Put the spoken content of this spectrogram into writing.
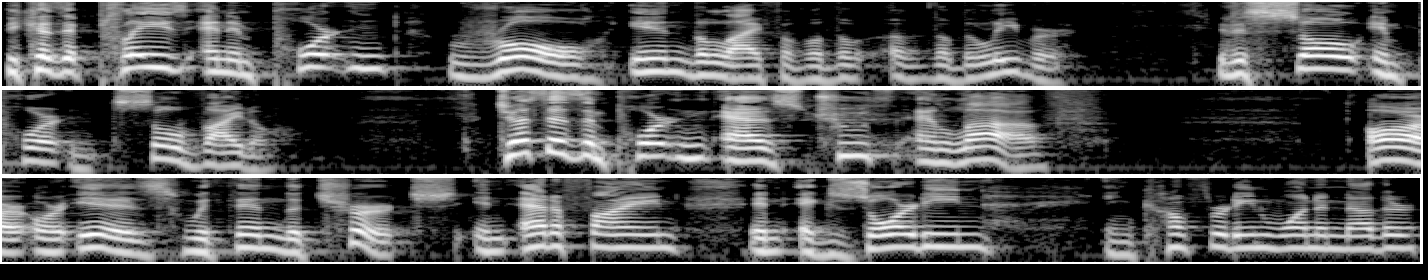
because it plays an important role in the life of the, of the believer. It is so important, so vital. Just as important as truth and love are or is within the church in edifying, in exhorting, in comforting one another,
